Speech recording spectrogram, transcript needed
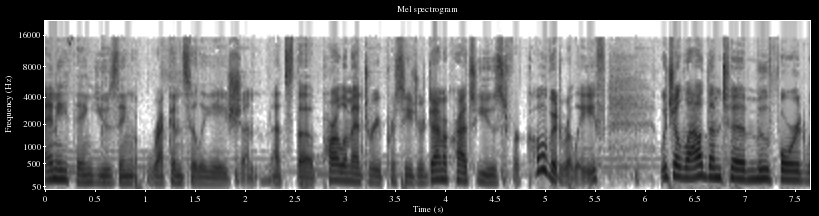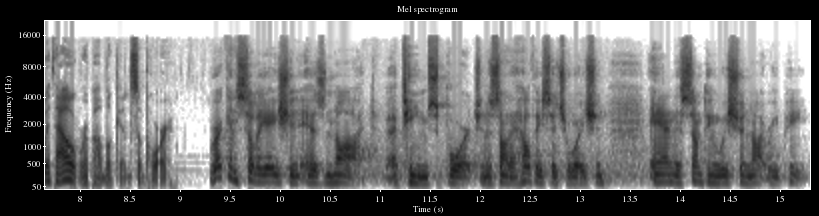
anything using reconciliation. That's the parliamentary procedure Democrats used for COVID relief, which allowed them to move forward without Republican support. Reconciliation is not a team sport, and it's not a healthy situation, and it's something we should not repeat.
